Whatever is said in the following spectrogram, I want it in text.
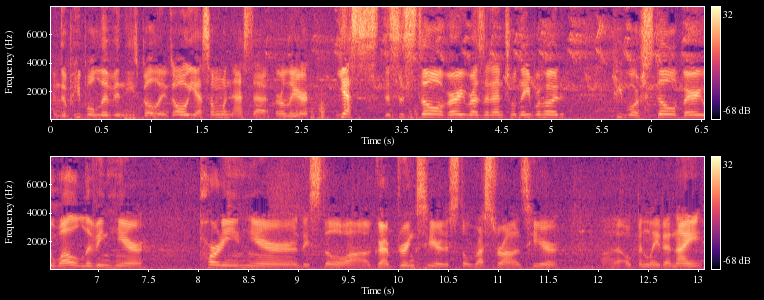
And do people live in these buildings? Oh yeah, someone asked that earlier. Yes, this is still a very residential neighborhood. People are still very well living here, partying here. They still uh, grab drinks here. There's still restaurants here uh, that open late at night.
